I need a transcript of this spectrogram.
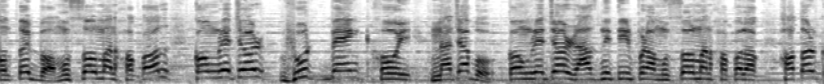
মন্তব্য। মুছলমানসকল কংগ্ৰেছৰ ভোট বেংক হৈ নাযাব। কংগ্ৰেছৰ ৰাজনীতিৰ পৰা মুছলমানসকলক সতৰ্ক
